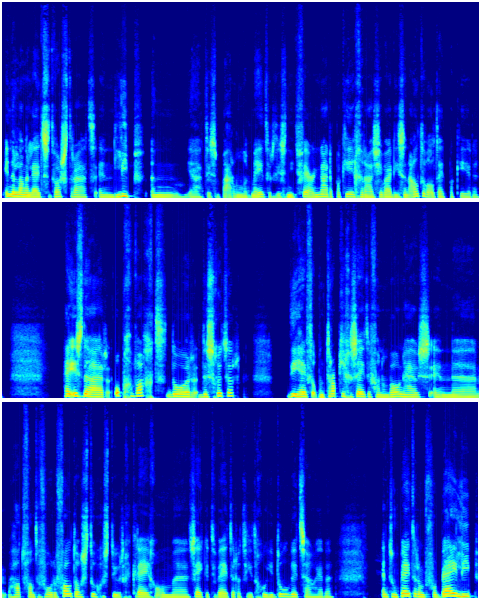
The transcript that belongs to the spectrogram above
in de Lange Leidse Dwarsstraat. En liep, een, ja, het is een paar honderd meter, het is niet ver, naar de parkeergarage waar hij zijn auto altijd parkeerde. Hij is daar opgewacht door de schutter. Die heeft op een trapje gezeten van een woonhuis en eh, had van tevoren foto's toegestuurd gekregen om eh, zeker te weten dat hij het goede doelwit zou hebben. En toen Peter hem voorbij liep,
